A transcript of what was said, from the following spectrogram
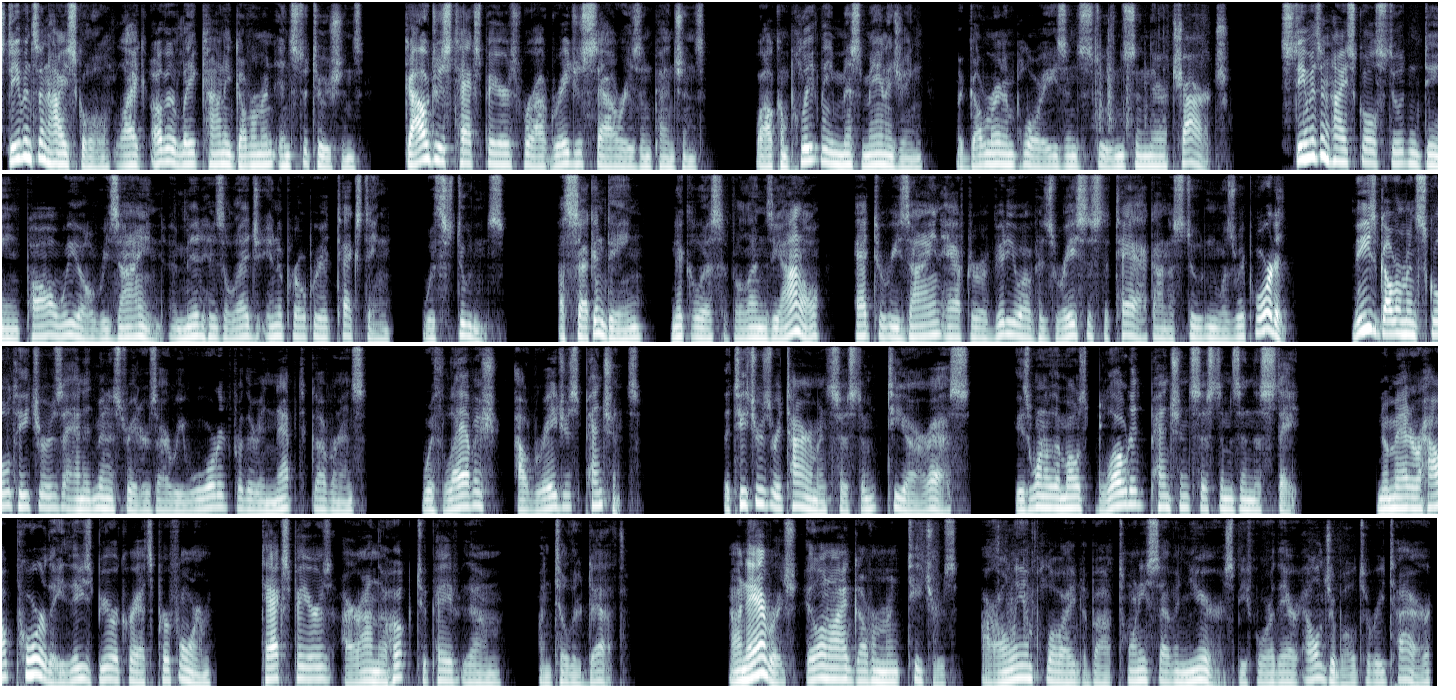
Stevenson High School, like other Lake County government institutions, gouges taxpayers for outrageous salaries and pensions while completely mismanaging the government employees and students in their charge. Stevenson High School student dean Paul Wheel resigned amid his alleged inappropriate texting with students. A second dean, Nicholas Valenziano, had to resign after a video of his racist attack on a student was reported. These government school teachers and administrators are rewarded for their inept governance with lavish, outrageous pensions. The Teachers Retirement System, TRS, is one of the most bloated pension systems in the state. No matter how poorly these bureaucrats perform, taxpayers are on the hook to pay them until their death. On average, Illinois government teachers are only employed about 27 years before they are eligible to retire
